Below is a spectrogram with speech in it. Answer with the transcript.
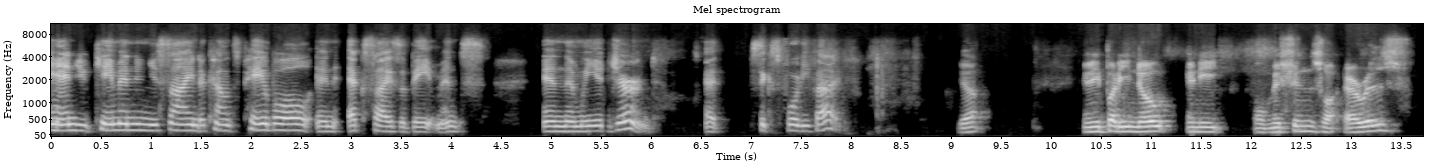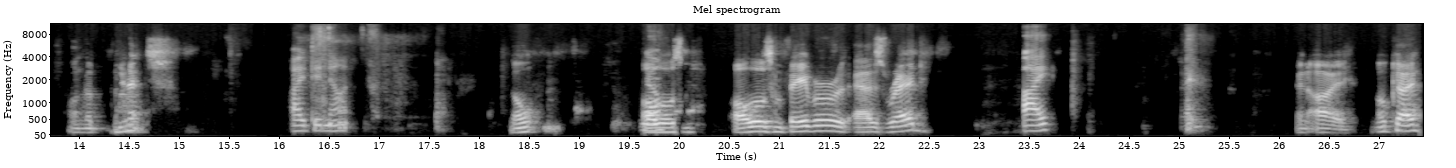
And you came in and you signed accounts payable and excise abatements. And then we adjourned at 645. yeah. Anybody note any omissions or errors on the minutes? I did not. No? All No. those, all those in favor as read? Aye. And Aye, okay.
